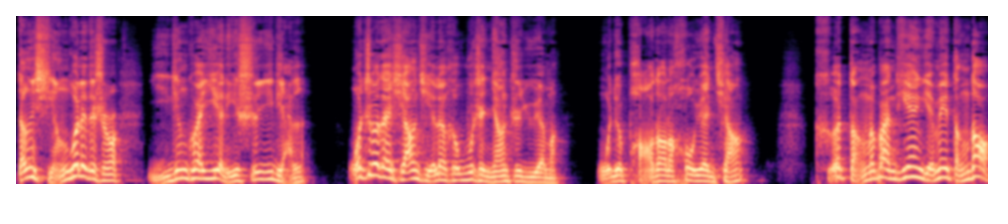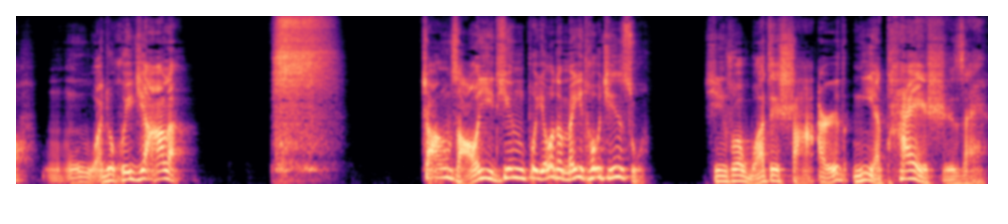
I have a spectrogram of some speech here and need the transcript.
等醒过来的时候，已经快夜里十一点了。我这才想起了和吴婶娘之约嘛，我就跑到了后院墙。可等了半天也没等到，我就回家了。张早一听，不由得眉头紧锁，心说：“我这傻儿子，你也太实在了。”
